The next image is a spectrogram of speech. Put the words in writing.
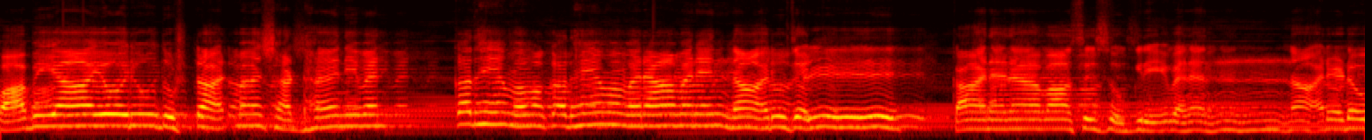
പാപിയായൊരു ദുഷ്ടാത്മ ഷഠനിവൻ. കഥേമമ കഥേമമ കാനനവാസു രാമനെന്നാരു ചൊൽ കാനനവാസി സുഗ്രീവനെന്നാരടോ?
